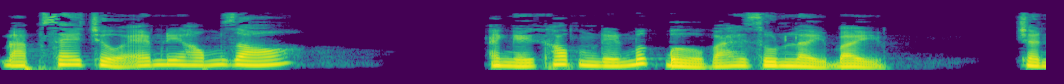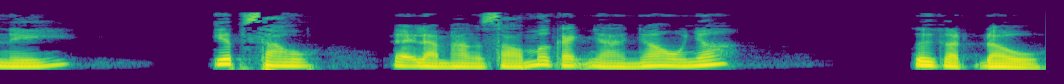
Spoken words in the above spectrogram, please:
đạp xe chở em đi hóng gió. Anh ấy khóc đến mức bờ vai run lẩy bẩy. Trần ý, kiếp sau lại làm hàng xóm ở cạnh nhà nhau nhé. Tôi gật đầu,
